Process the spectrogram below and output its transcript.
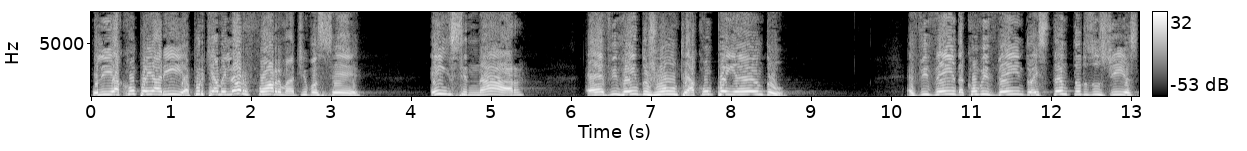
Ele acompanharia, porque a melhor forma de você ensinar é vivendo junto, é acompanhando, é vivendo, é convivendo, é estando todos os dias.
